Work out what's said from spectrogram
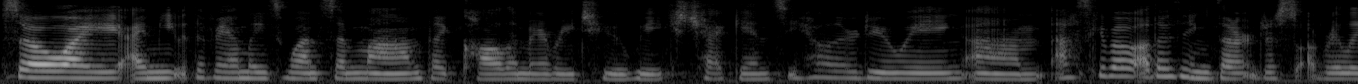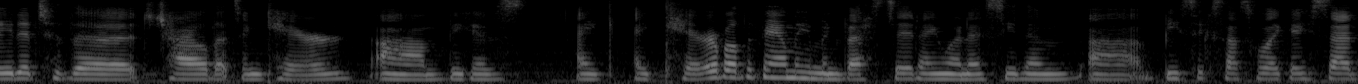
so I, I meet with the families once a month. I call them every two weeks, check in, see how they're doing, um, ask about other things that aren't just related to the child that's in care, um, because I, I care about the family. I'm invested. I want to see them uh, be successful, like I said.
